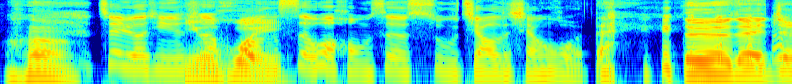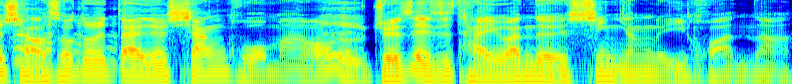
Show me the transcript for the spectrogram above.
最流行的是黄色或红色塑胶的香火袋。对对对，就小时候都会带，就香火嘛。然后我觉得这也是台湾的信仰的一环呐、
